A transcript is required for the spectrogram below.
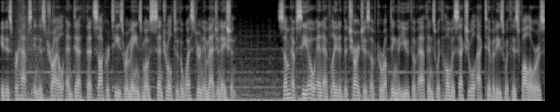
It is perhaps in his trial and death that Socrates remains most central to the Western imagination. Some have conflated the charges of corrupting the youth of Athens with homosexual activities with his followers,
